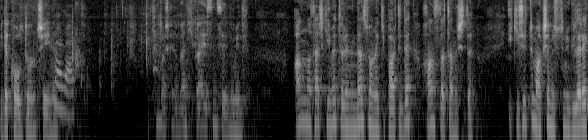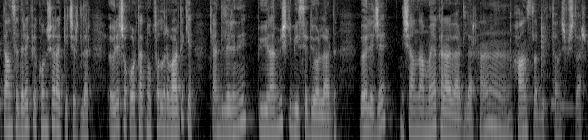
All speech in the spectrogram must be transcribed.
bir de koltuğun şeyini. Evet. Kim başka? Ben hikayesini sevdim Elif. Anna taç giyme töreninden sonraki partide Hans'la tanıştı. İkisi tüm akşam üstünü gülerek, dans ederek ve konuşarak geçirdiler. Öyle çok ortak noktaları vardı ki kendilerini büyülenmiş gibi hissediyorlardı. Böylece nişanlanmaya karar verdiler. Ha, Hans'la bir tanışmışlar.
